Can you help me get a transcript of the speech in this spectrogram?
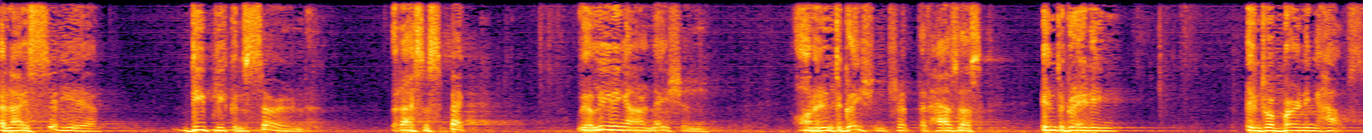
And I sit here deeply concerned that I suspect we are leading our nation on an integration trip that has us integrating into a burning house.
